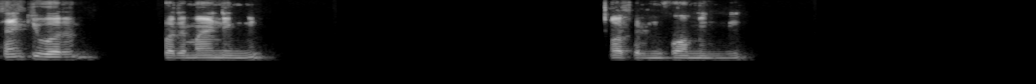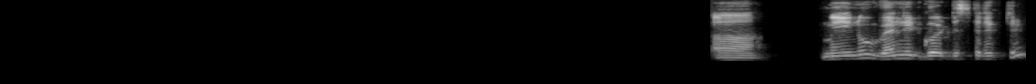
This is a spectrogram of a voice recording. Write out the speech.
Thank you, Varun, for reminding me or for informing me. Uh, may I know when it got disconnected?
